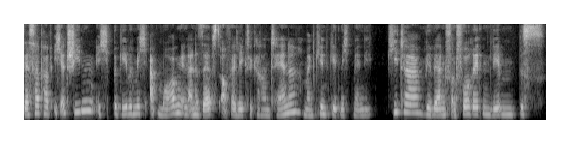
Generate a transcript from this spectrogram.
deshalb habe ich entschieden, ich begebe mich ab morgen in eine selbst auferlegte Quarantäne. Mein Kind geht nicht mehr in die Kita. Wir werden von Vorräten leben bis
